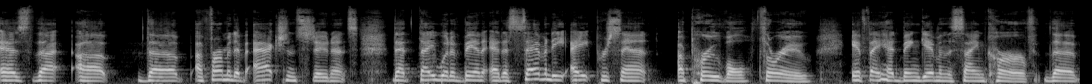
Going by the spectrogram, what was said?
as the uh, the affirmative action students, that they would have been at a 78 percent approval through if they had been given the same curve. The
